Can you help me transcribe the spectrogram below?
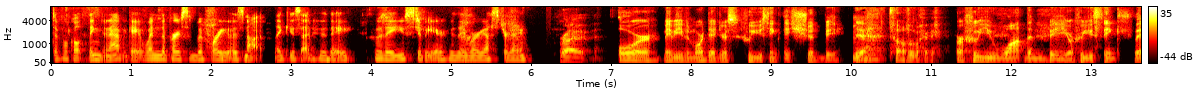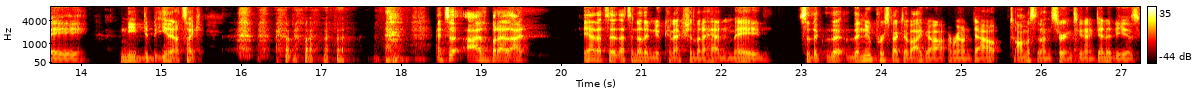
difficult thing to navigate when the person before you is not, like you said, who they who they used to be or who they were yesterday. Right. Or maybe even more dangerous, who you think they should be. Yeah, totally. Or who you want them to be, or who you think they need to be. You know, it's like and so I but I, I yeah, that's a that's another new connection that I hadn't made so the, the the new perspective I got around doubt, Thomas, and uncertainty and identity is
